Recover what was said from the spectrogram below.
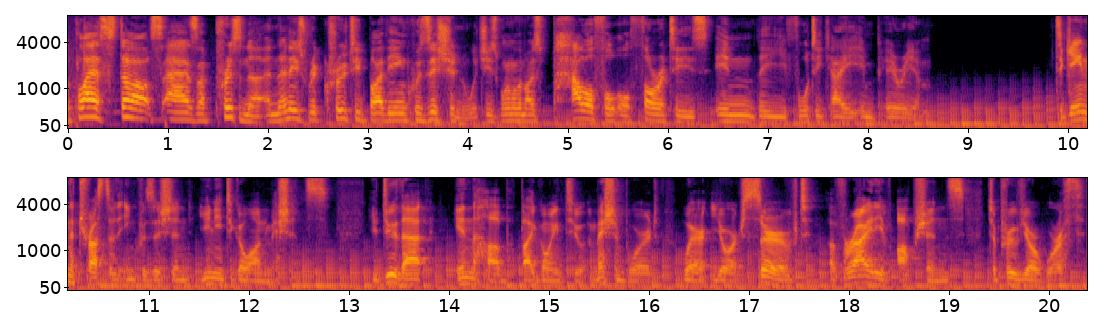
The player starts as a prisoner and then is recruited by the Inquisition, which is one of the most powerful authorities in the 40k Imperium. To gain the trust of the Inquisition, you need to go on missions. You do that in the hub by going to a mission board where you're served a variety of options to prove your worth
